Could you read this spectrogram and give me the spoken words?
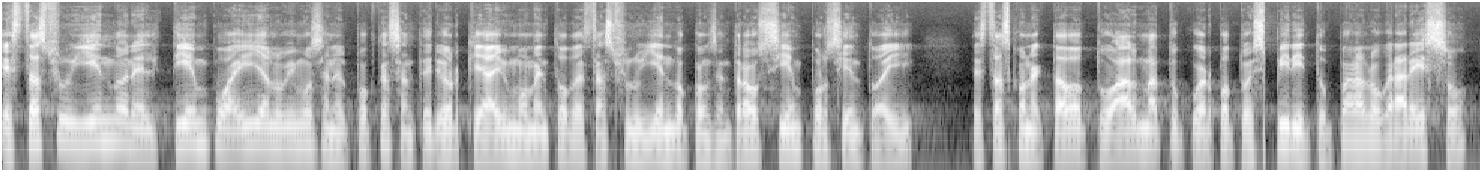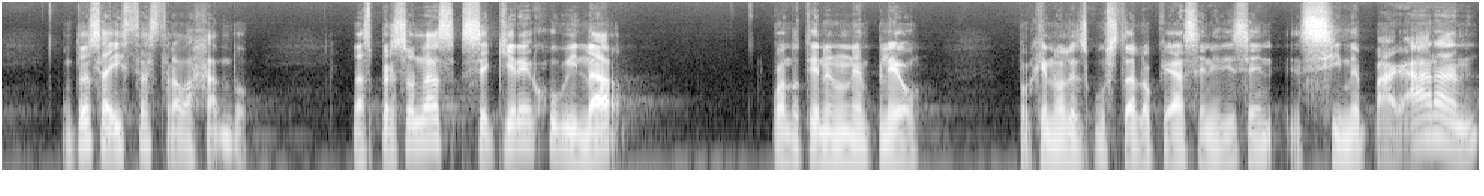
estás fluyendo en el tiempo ahí, ya lo vimos en el podcast anterior, que hay un momento donde estás fluyendo concentrado 100% ahí, estás conectado tu alma, tu cuerpo, tu espíritu para lograr eso, entonces ahí estás trabajando. Las personas se quieren jubilar cuando tienen un empleo, porque no les gusta lo que hacen y dicen, si me pagaran,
